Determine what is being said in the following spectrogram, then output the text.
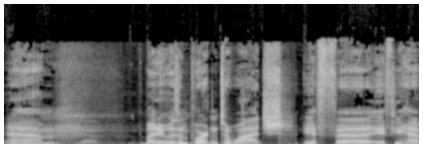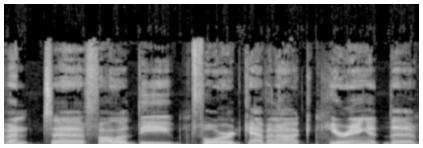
Um, Yeah. but it was important to watch. If uh, if you haven't uh, followed the Ford Kavanaugh hearing at the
